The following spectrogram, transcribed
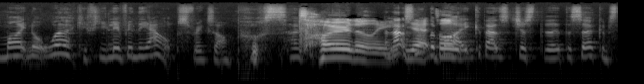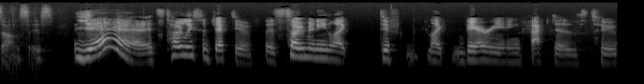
might not work if you live in the Alps, for example. So Totally. and that's yeah, not the all- bike, that's just the, the circumstances. Yeah, it's totally subjective. There's so many like diff like varying factors to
